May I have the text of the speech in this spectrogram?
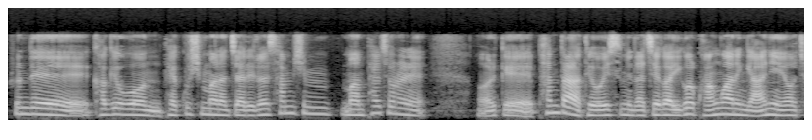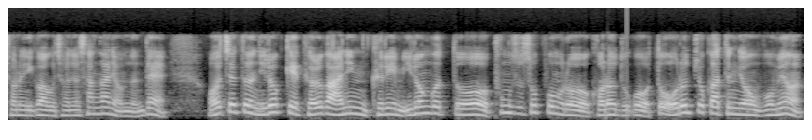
그런데 가격은 190만 원짜리를 30만 8천 원에 어, 이렇게 판다 되어 있습니다. 제가 이걸 광고하는 게 아니에요. 저는 이거하고 전혀 상관이 없는데 어쨌든 이렇게 별거 아닌 그림 이런 것도 풍수 소품으로 걸어두고 또 오른쪽 같은 경우 보면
